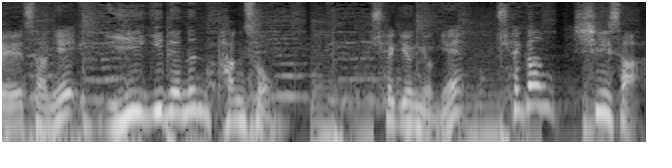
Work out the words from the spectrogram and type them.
세상에 이익이 되는 방송 최경영의 최강 시사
